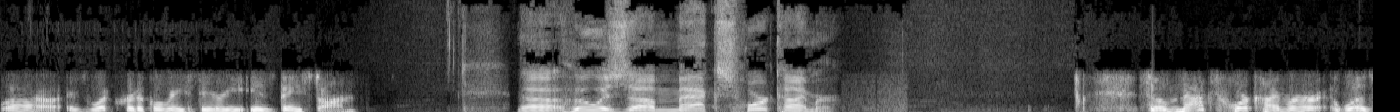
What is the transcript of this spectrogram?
uh, is what critical race theory is based on. Uh, who is uh, Max Horkheimer? So Max Horkheimer was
